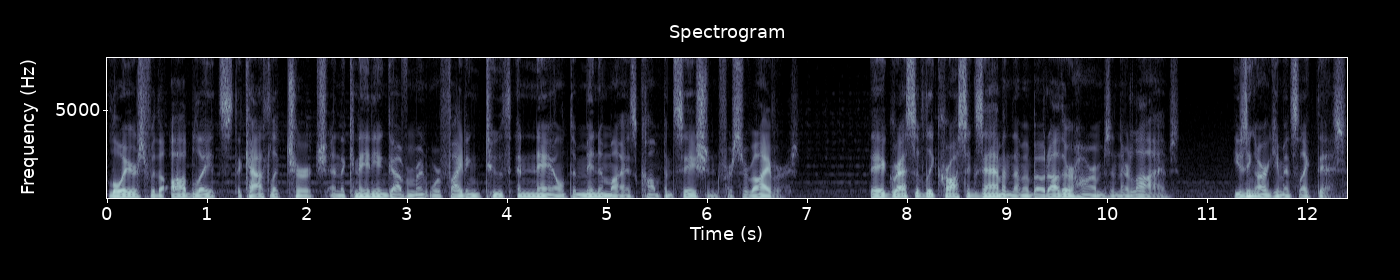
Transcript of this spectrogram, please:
Lawyers for the Oblates, the Catholic Church, and the Canadian government were fighting tooth and nail to minimize compensation for survivors. They aggressively cross examined them about other harms in their lives, using arguments like this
